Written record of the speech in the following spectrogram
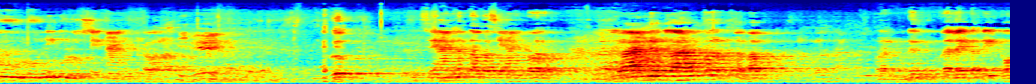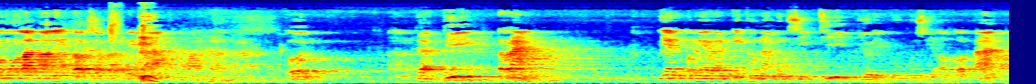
turune uluse angkel Bu se anget apa se angkel Langit langkel sebab rendeng lek ketika mulah malik tok seperti apa. Jadi terang yang pangeran iku namun siji yaiku Gusti Allah Ta'ala.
